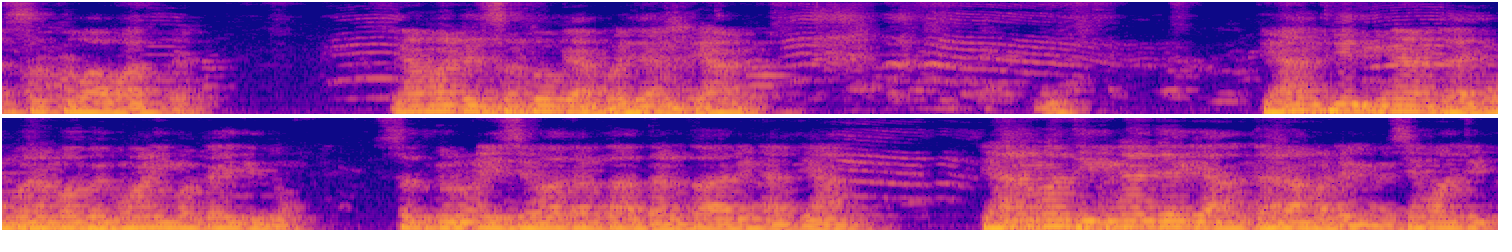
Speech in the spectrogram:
આ સંતો આ વાત કરે એના માટે સંતો કે ભજન, ધ્યાન. ધ્યાનથી જ જ્ઞાન થાય. કુંભારામ બાપે વાણીમાં કહી દીધું, સદગુરુની સેવા કરતા ધરતા હરીના ધ્યાન. ધ્યાનમાંથી જ્ઞાન જાય કે અંધારા માટે શેમાંથી?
